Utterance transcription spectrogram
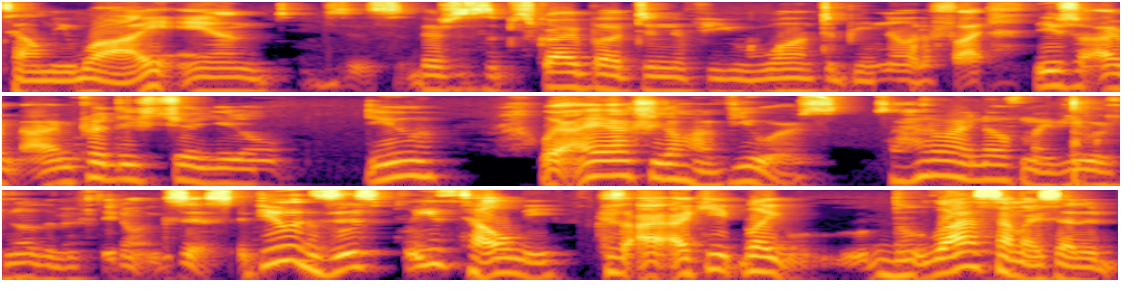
tell me why. And there's a subscribe button if you want to be notified. These I'm, I'm pretty sure you don't. Do you? Wait, I actually don't have viewers. So how do I know if my viewers know them if they don't exist? If you exist, please tell me. Because I, I keep, like, the last time I said it,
